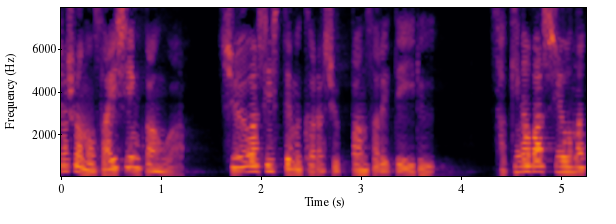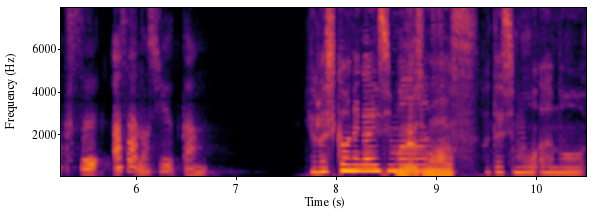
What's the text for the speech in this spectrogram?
著書の最新刊は、集話システムから出版されている、先延ばしをなくす朝の習慣。よろしくお願いします。私もあの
